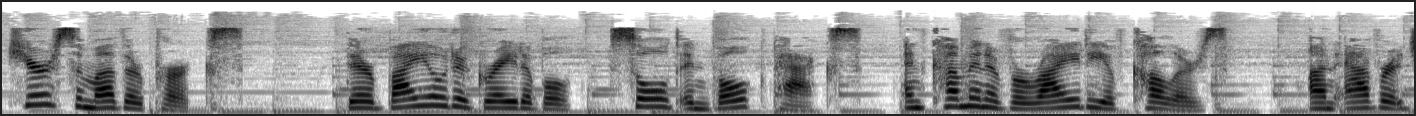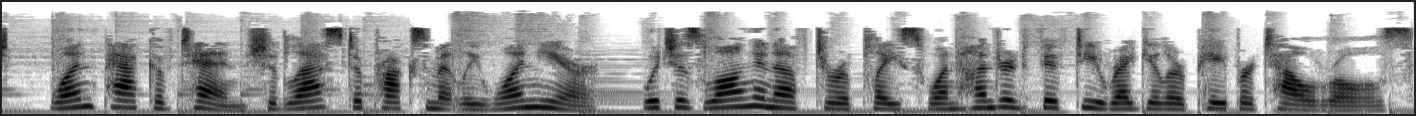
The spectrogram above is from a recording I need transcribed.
Here are some other perks. They're biodegradable, sold in bulk packs, and come in a variety of colors. On average, one pack of 10 should last approximately one year, which is long enough to replace 150 regular paper towel rolls.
